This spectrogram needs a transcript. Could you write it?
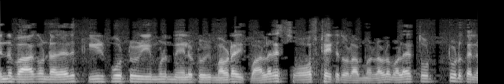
എന്ന ഭാഗമുണ്ട്. അതായത് കീഴ്പോട്ട് ഒഴിയുമ്പോൾ മേലോട്ട് ഒഴിയുമ്പോൾ അവിടെ വളരെ സോഫ്റ്റ് ആയിട്ട് തൊടാൻ പാടില്ല. അവിടെ വളരെ തൊട്ട് കൊടുക്കാൻ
